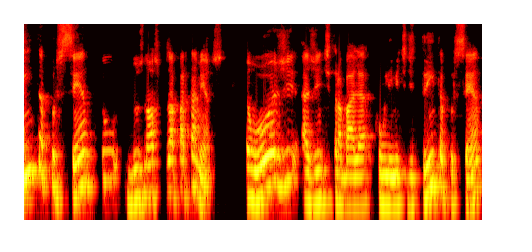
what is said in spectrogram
30% dos nossos apartamentos. Então, hoje, a gente trabalha com um limite de 30%.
